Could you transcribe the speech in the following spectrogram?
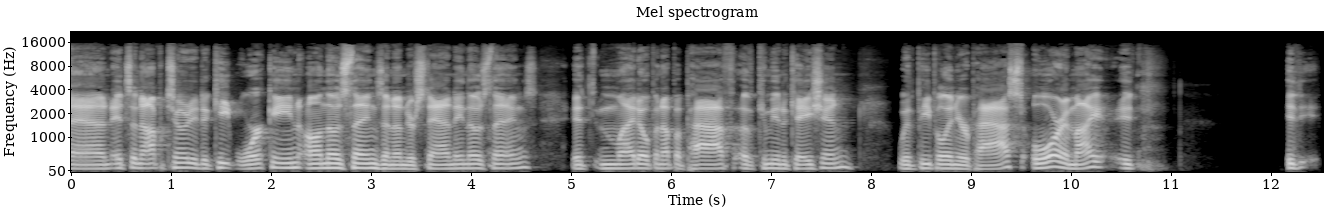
And it's an opportunity to keep working on those things and understanding those things it might open up a path of communication with people in your past, or it might it it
